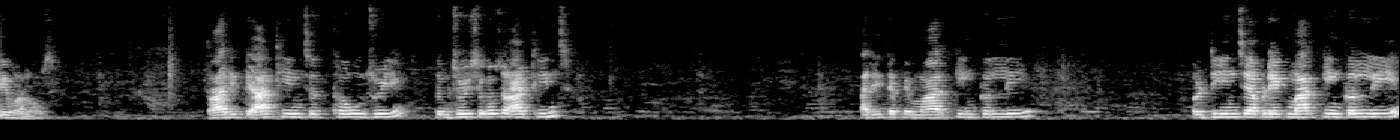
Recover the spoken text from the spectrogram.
લેવાનો છે. તો આ રીતે આઠ ઇંચ થવું જોઈએ. તમે જોઈ શકો છો આઠ ઇંચ આ રીતે આપણે માર્કિંગ કરી લઈએ. અઢી ઇંચે આપણે એક માર્કિંગ કરી લઈએ.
